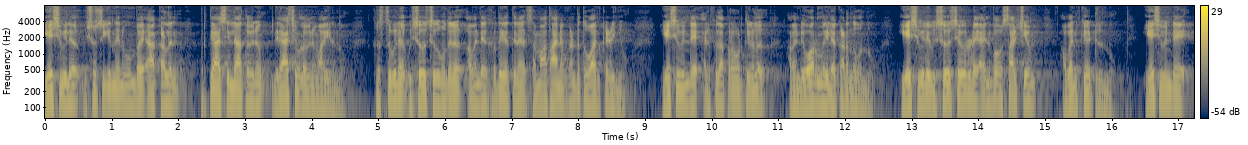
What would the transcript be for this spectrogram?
യേശുവിൽ വിശ്വസിക്കുന്നതിന് മുമ്പ് ആ കള്ളൻ പ്രത്യാശയില്ലാത്തവനും നിരാശയുള്ളവനുമായിരുന്നു. ക്രിസ്തുവിൽ വിശ്വസിച്ചതു മുതൽ അവന്റെ ഹൃദയത്തിന് സമാധാനം കണ്ടെത്തുവാൻ കഴിഞ്ഞു. യേശുവിന്റെ അത്ഭുത പ്രവൃത്തികൾ അവന്റെ ഓർമ്മയിൽ കടന്നു വന്നു യേശുവിൽ വിശ്വസിച്ചവരുടെ അനുഭവ സാക്ഷ്യം അവൻ കേട്ടിരുന്നു. യേശുവിന്റെ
